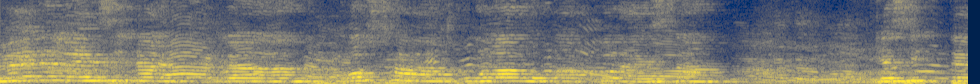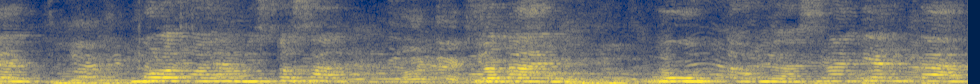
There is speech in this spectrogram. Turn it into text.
Mä edelleen sitä äh, osaa mun laulukappaleista. Ja sitten mulla on ohjelmistossa jotain uutta myös. Mä en tiedä, että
